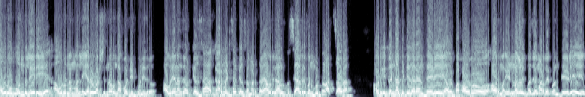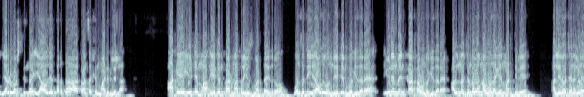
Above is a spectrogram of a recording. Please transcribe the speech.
ಅವರು ಒಂದು ಲೇಡಿ ಅವರು ನಮ್ಮಲ್ಲಿ ಎರಡು ವರ್ಷದಿಂದ ಒಂದು ಅಕೌಂಟ್ ಇಟ್ಕೊಂಡಿದ್ರು. ಅವ್ರೇನಂದ್ರೆ ಅವ್ರ ಕೆಲಸ ಗಾರ್ಮೆಂಟ್ಸ್ ಅಲ್ಲಿ ಕೆಲಸ ಮಾಡ್ತಾರೆ. ಅವ್ರಿಗೆ ಅವ್ರ ಸ್ಯಾಲ್ರಿ ಬಂದ್ಬಿಟ್ಟು ಹತ್ತು ಸಾವಿರ. ಅವ್ರಿಗೆ ಗಂಡ ಬಿಟ್ಟಿದ್ದಾರೆ ಅಂತ ಹೇಳಿ ಅವ್ರ ಪಾಪ ಅವರು ಅವ್ರ ಹೆಣ್ಮಗಳಿಗೆ ಮದುವೆ ಮಾಡ್ಬೇಕು ಅಂತ ಹೇಳಿ ಎರಡು ವರ್ಷದಿಂದ ಯಾವುದೇ ತರದ ಟ್ರಾನ್ಸಾಕ್ಷನ್ ಮಾಡಿರ್ಲಿಲ್ಲ. ಆಕೆ ATM M A T M card ಮಾತ್ರ ಯೂಸ್ ಮಾಡ್ತಾ ಇದ್ರು. ಒಂದ್ಸತಿ ಯಾವ್ದೋ ಒಂದು ಎಟಿಎಂ ಹೋಗಿದ್ದಾರೆ. ಯೂನಿಯನ್ ಬ್ಯಾಂಕ್ ಕಾರ್ಡ್ ತಗೊಂಡ್ ಹೋಗಿದ್ದಾರೆ. ಅಲ್ಲಿ ನಾವು ಜನರಲ್ ನಾವು ಹೋದಾಗ ಏನ್ ಮಾಡ್ತೀವಿ? ಅಲ್ಲಿರೋ ಜನಗಳು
